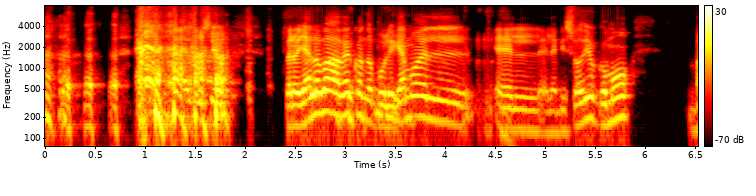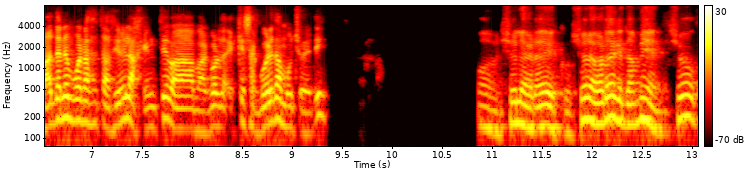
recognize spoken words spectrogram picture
la ilusión. Pero ya lo vas a ver cuando publiquemos el, el- el episodio, cómo va a tener buena aceptación y la gente va, va a acordar. Es que se acuerda mucho de ti. Bueno, yo le agradezco. Yo la verdad que también. Yo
